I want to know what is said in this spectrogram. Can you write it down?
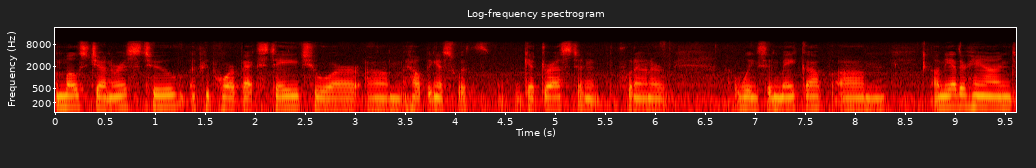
most generous to, the people who are backstage, who are um, helping us with get dressed and put on our wigs and makeup. Um, on the other hand,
